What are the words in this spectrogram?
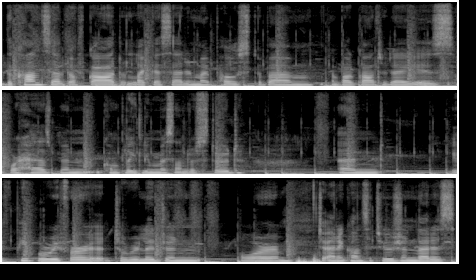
the concept of God, like I said in my post about, about God today, is or has been completely misunderstood. And if people refer to religion or to any constitution that is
